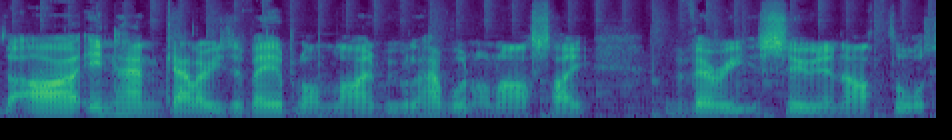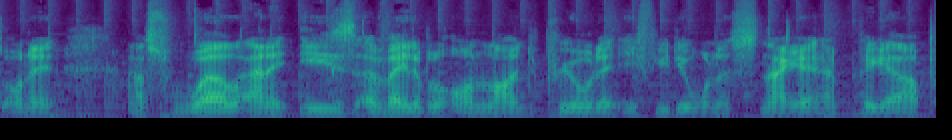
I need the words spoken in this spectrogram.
there are in-hand galleries available online. We will have one on our site very soon and our thoughts on it as well. And it is available online to pre-order if you do want to snag it and pick it up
